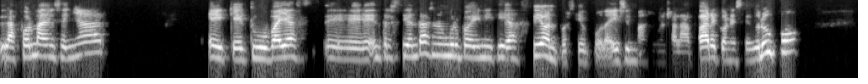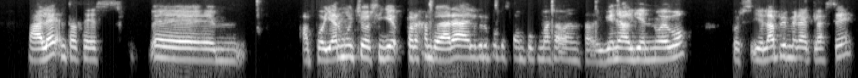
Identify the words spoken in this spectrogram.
la forma de enseñar, eh, que tú vayas eh, entre estudiantes en un grupo de iniciación, pues que podáis ir más o menos a la par con ese grupo, ¿vale? Entonces, eh, apoyar mucho, si yo, por ejemplo, ahora el grupo que está un poco más avanzado y viene alguien nuevo, pues yo en la primera clase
